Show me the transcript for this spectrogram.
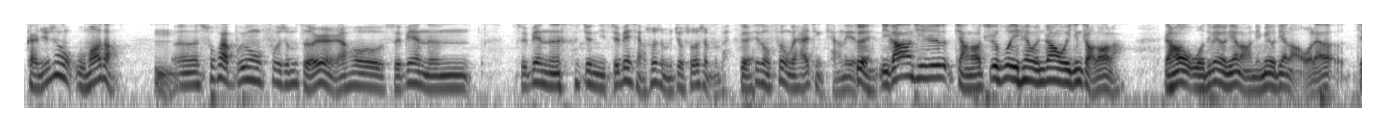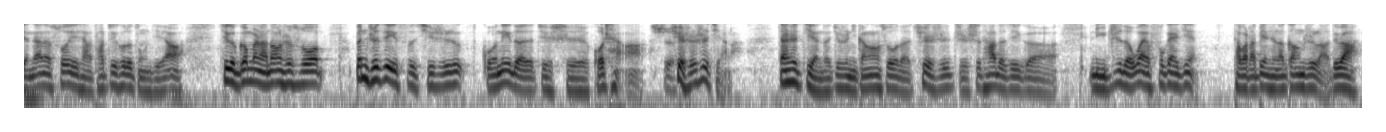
感觉像五毛党，嗯呃，说话不用负什么责任，然后随便能。随便呢，就你随便想说什么就说什么吧。对，这种氛围还挺强烈的。对你刚刚其实讲到知乎的一篇文章，我已经找到了。然后我这边有电脑，你没有电脑，我来简单的说一下他最后的总结啊。这个哥们儿呢，当时说，奔驰这一次其实国内的就是国产啊，是确实是减了，但是减的就是你刚刚说的，确实只是它的这个铝制的外覆盖件，它把它变成了钢制了，对吧？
